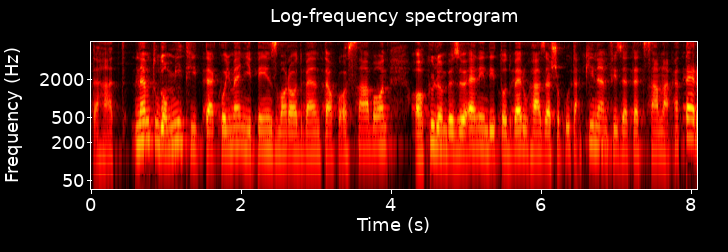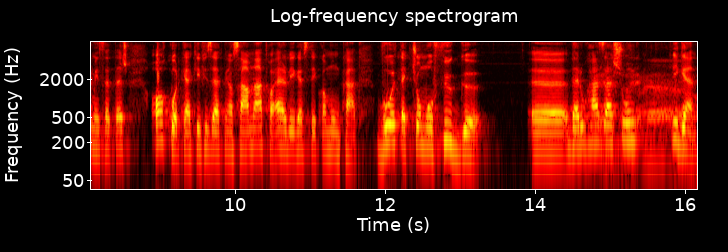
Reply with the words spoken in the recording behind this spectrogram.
Tehát nem tudom, mit hittek, hogy mennyi pénz marad bent a kasszában a különböző elindított beruházások után, ki nem fizetett számlák. Hát természetes, akkor kell kifizetni a számlát, ha elvégezték a munkát. Volt egy csomó függő beruházásunk, igen,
